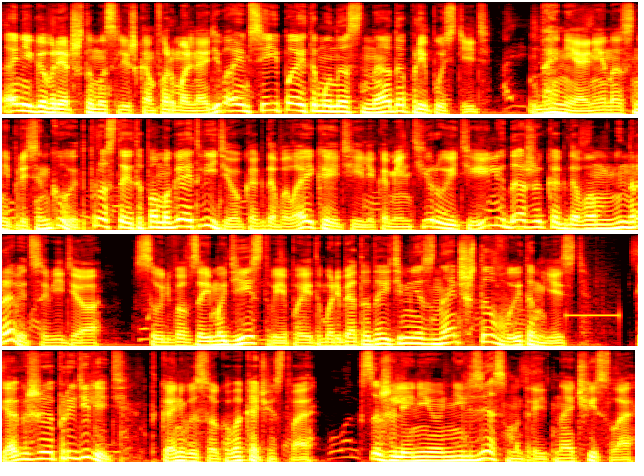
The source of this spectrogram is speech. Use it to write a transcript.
Они говорят, что мы слишком формально одеваемся, и поэтому нас надо припустить. Да не, они нас не прессингуют, просто это помогает видео, когда вы лайкаете или комментируете, или даже когда вам не нравится видео. Суть во взаимодействии, поэтому, ребята, дайте мне знать, что вы там есть. Как же определить ткань высокого качества? К сожалению, нельзя смотреть на числа.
